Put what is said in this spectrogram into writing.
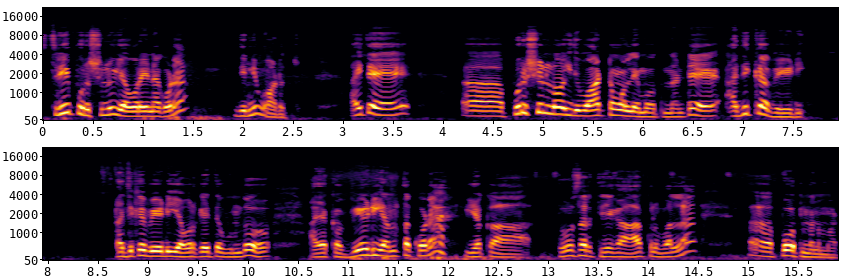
స్త్రీ పురుషులు ఎవరైనా కూడా దీన్ని వాడచ్చు. అయితే పురుషుల్లో ఇది వాడటం వల్ల ఏమవుతుందంటే అధిక వేడి అధిక వేడి ఎవరికైతే ఉందో ఆ యొక్క వేడి అంతా కూడా ఈ యొక్క దోసర తీగ ఆకుల వల్ల పోతుందన్నమాట.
